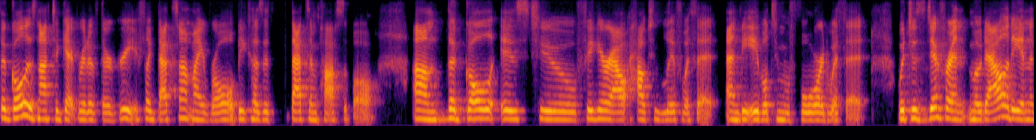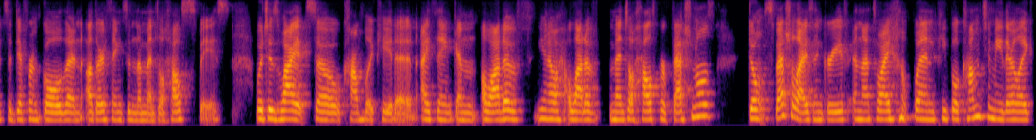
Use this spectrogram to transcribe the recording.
the goal is not to get rid of their grief. Like that's not my role because it that's impossible um, the goal is to figure out how to live with it and be able to move forward with it which is different modality and it's a different goal than other things in the mental health space which is why it's so complicated i think. And a lot of you know a lot of mental health professionals don't specialize in grief. And that's why when people come to me they're like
